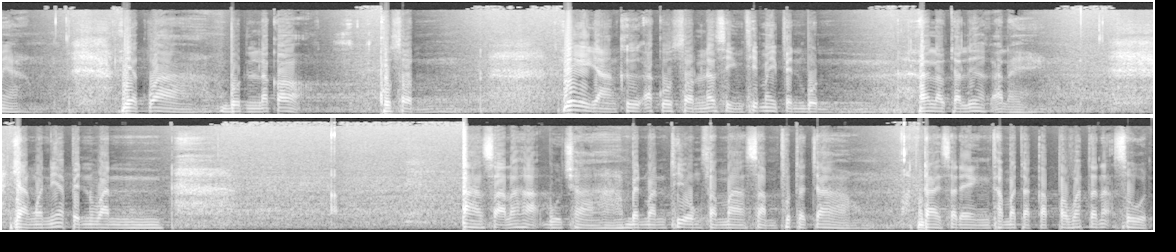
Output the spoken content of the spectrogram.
เนี่ยเรียกว่าบุญแล้วก็กุศลเรียกอีกอย่างคืออกุศลและสิ่งที่ไม่เป็นบุญ แล้วเราจะเลือกอะไร อย่างวันนี้เป็นวัน อาสาฬหบูชา เป็นวันที่องค์สัมมาสัมพุทธเจ้า ได้แสดงธรรมจักรกับปวัตนสูตร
